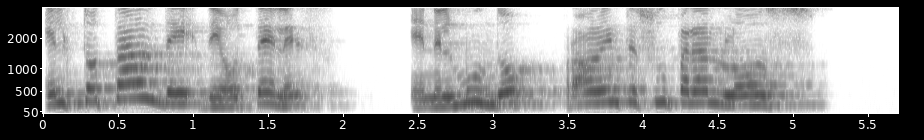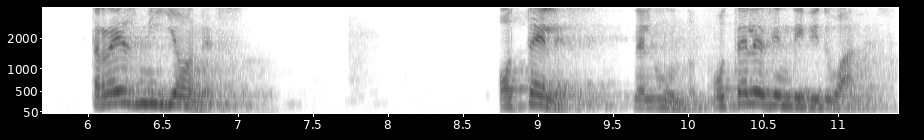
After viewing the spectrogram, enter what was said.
El total de, de hoteles en el mundo probablemente superan los 3 millones. Hoteles en el mundo, hoteles individuales.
